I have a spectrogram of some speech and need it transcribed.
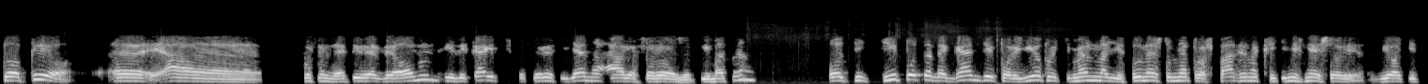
το οποίο ε, α, επιβεβαιώνουν, ειδικά για τι υποθέσει για ένα άλλο σωρό ζητήματα, ότι τίποτα δεν κάνει το Υπουργείο προκειμένου να λυθούν έστω μια προσπάθεια να ξεκινήσει μια ιστορία. Διότι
